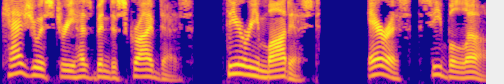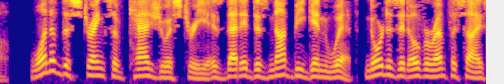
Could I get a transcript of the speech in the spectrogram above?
Casuistry has been described as theory modest. Arras, see below. One of the strengths of casuistry is that it does not begin with, nor does it overemphasize,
